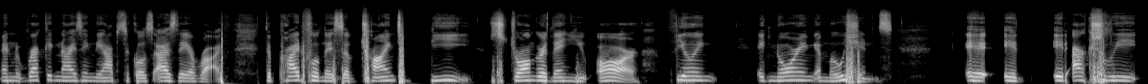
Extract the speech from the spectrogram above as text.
and recognizing the obstacles as they arrive. The pridefulness of trying to be stronger than you are, feeling ignoring emotions, it it it actually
